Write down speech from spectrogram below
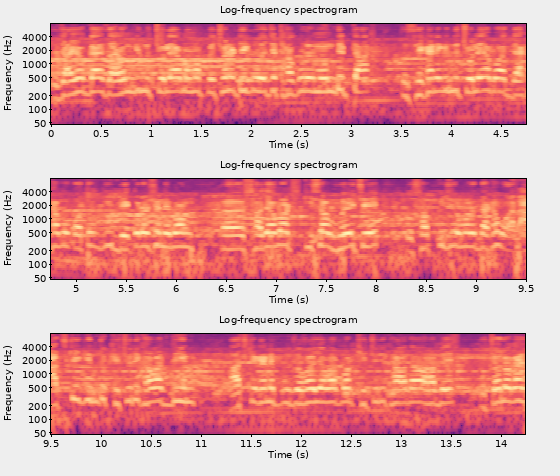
তো যাই হোক গাইজ এখন কিন্তু চলে যাব, আমার পেছনে ঠিক রয়েছে ঠাকুরের মন্দিরটা। তো সেখানে কিন্তু চলে যাব আর দেখাবো কত কী ডেকোরেশন এবং সাজাবার কী সব হয়েছে। তো সব কিছু তোমাদের দেখাবো। আর আজকে কিন্তু খিচুড়ি খাওয়ার দিন। আজকে এখানে পুজো হয়ে যাওয়ার পর খিচুড়ি খাওয়া দাওয়া হবে। তো চলো গাছ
